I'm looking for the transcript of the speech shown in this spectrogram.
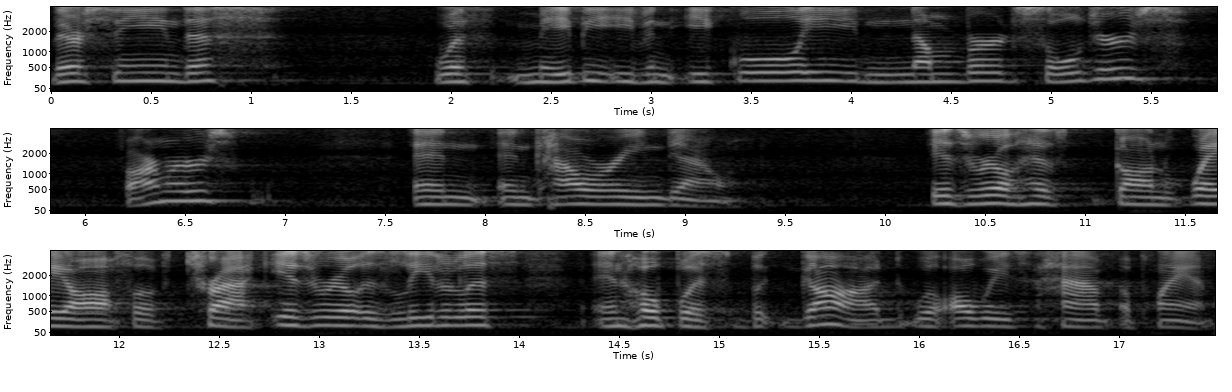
They're seeing this with maybe even equally numbered soldiers, farmers, and, and cowering down. Israel has gone way off of track. Israel is leaderless and hopeless, but God will always have a plan.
